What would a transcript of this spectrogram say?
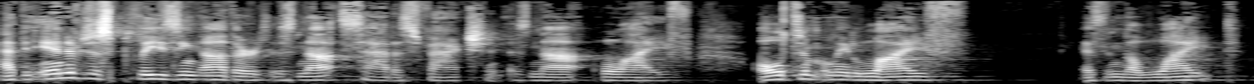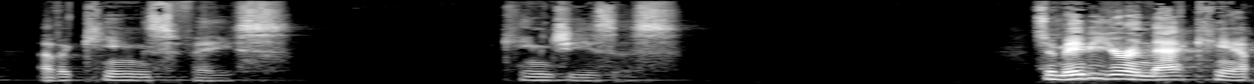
at the end of just pleasing others, is not satisfaction, is not life. Ultimately, life is in the light of a king's face, King Jesus. So maybe you're in that camp,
